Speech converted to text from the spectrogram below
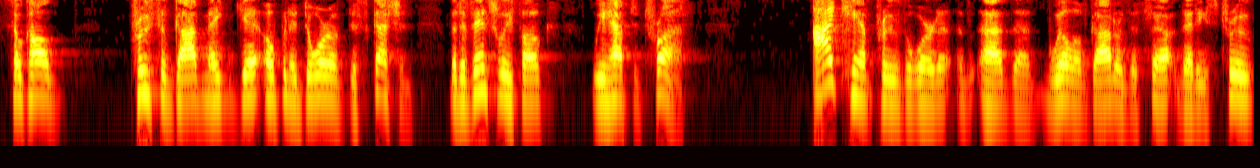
so-called proofs of God may get, open a door of discussion. But eventually, folks, we have to trust. I can't prove the word, of, uh, the will of God or the, that He's true,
